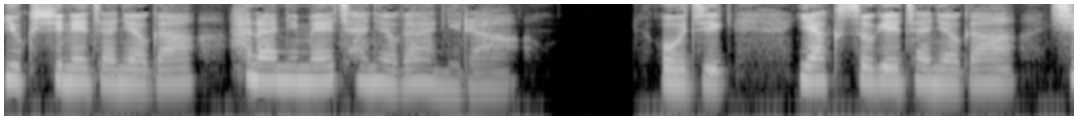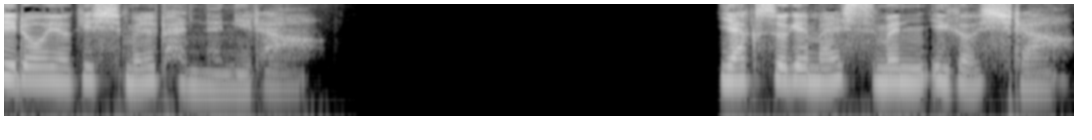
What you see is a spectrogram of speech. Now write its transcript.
육신의 자녀가 하나님의 자녀가 아니라 오직 약속의 자녀가 씨로 여기심을 받느니라. 약속의 말씀은 이것이라.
